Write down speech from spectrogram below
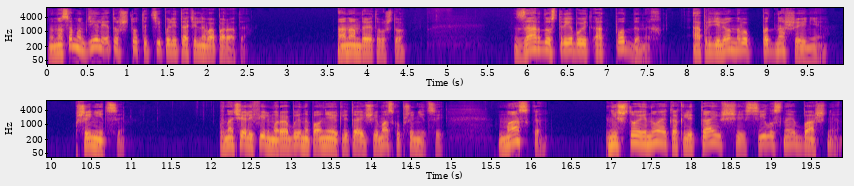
но на самом деле это что-то типа летательного аппарата. А нам до этого что? Зардос требует от подданных определенного подношения — пшеницы. В начале фильма рабы наполняют летающую маску пшеницей. Маска — ничто иное, как летающая силосная башня.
